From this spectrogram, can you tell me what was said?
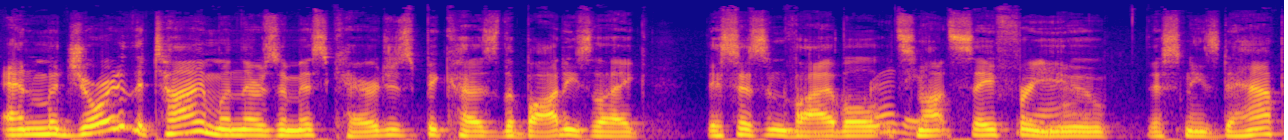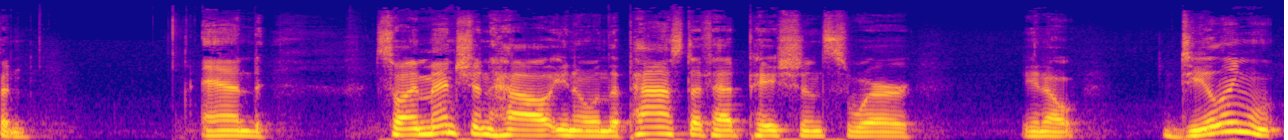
And majority of the time when there's a miscarriage is because the body's like, this isn't viable. It's not safe for yeah. you. This needs to happen. And so I mentioned how you know in the past I've had patients where, you know, dealing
